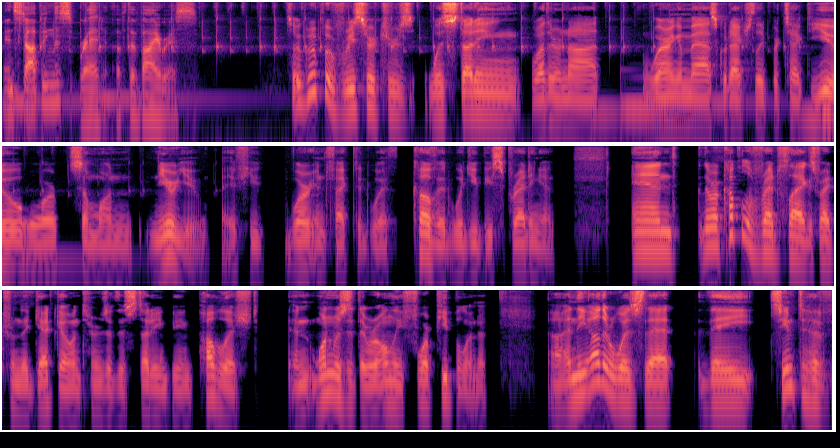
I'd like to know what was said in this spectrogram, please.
in stopping the spread of the virus. So, a group of researchers was studying whether or not wearing a mask would actually protect you or someone near you. If you were infected with COVID, would you be spreading it? And there were a couple of red flags right from the get go in terms of this study being published. And one was that there were only four people in it. Uh, and the other was that they seem to have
